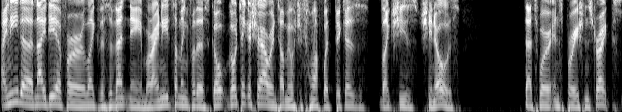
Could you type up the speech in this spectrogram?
"I need an idea for like this event name, or I need something for this. Go go take a shower and tell me what you come up with because like she's she knows that's where inspiration strikes."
